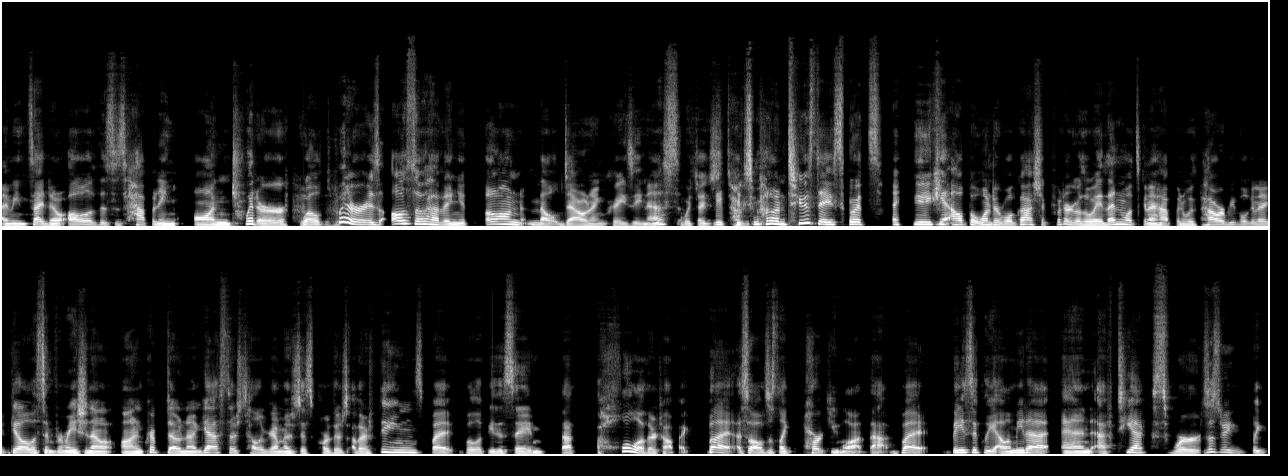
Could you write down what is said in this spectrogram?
I mean, side note, all of this is happening on Twitter. Well, Twitter is also having its own meltdown and craziness, which I just talked about on Tuesday. So it's like, you can't help but wonder, well, gosh, if Twitter goes away, then what's going to happen with how are people going to get all this information out on crypto? Now, yes, there's Telegram, there's Discord, there's other things, but will it be the same? That's a whole other topic. But so I'll just like parking lot that. But basically Alameda and FTX were just like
